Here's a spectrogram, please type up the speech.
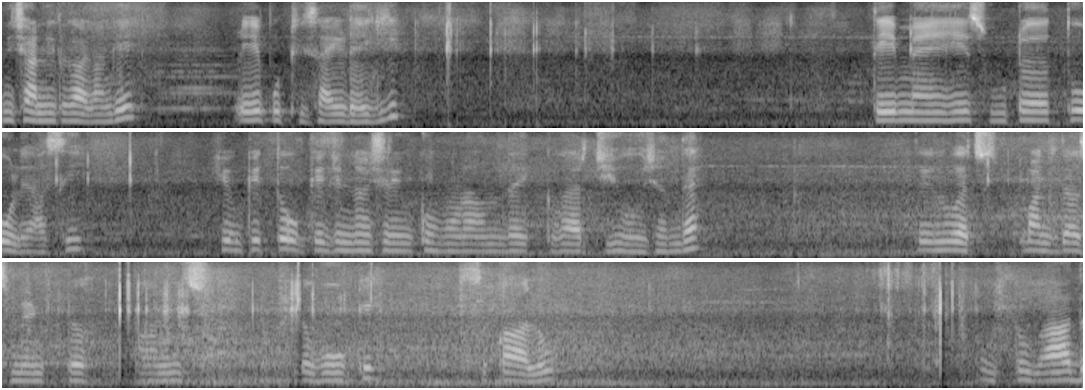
ਨਿਸ਼ਾਨੀ ਲਗਾ ਲਾਂਗੇ। ਇਹ ਪੁੱਠੀ ਸਾਈਡ ਹੈਗੀ। ਤੇ ਮੈਂ ਇਹ ਸੂਟ ਧੋ ਲਿਆ ਸੀ, ਕਿਉਂਕਿ ਧੋ ਕੇ ਜਿੰਨਾ ਸ਼ਰਿੰਕ ਹੋਣਾ ਹੁੰਦਾ, ਇੱਕ ਵਾਰ ਜੀ ਹੋ ਜਾਂਦਾ ਹੈ। ਤੇ ਇਹਨੂੰ 5-10 ਮਿੰਟ ਪਾਣੀ 'ਚ ਡਬੋ ਕੇ ਸੁਕਾ ਲਓ। ਉਸ ਤੋਂ ਬਾਅਦ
